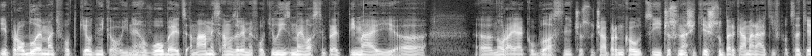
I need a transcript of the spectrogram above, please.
je problém mať fotky od niekoho iného vôbec. A máme samozrejme, fotili sme vlastne predtým aj uh, Nora Jakub vlastne, čo sú Čaprnkovci, čo sú naši tiež super kamaráti v podstate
